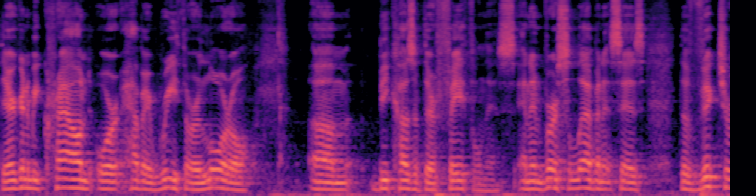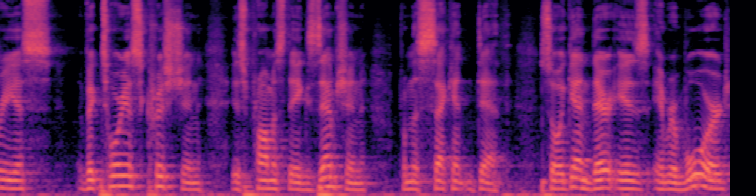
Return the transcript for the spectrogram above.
They're going to be crowned or have a wreath or a laurel um, because of their faithfulness. And in verse 11, it says, The victorious victorious Christian is promised the exemption from the second death. So again, there is a reward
